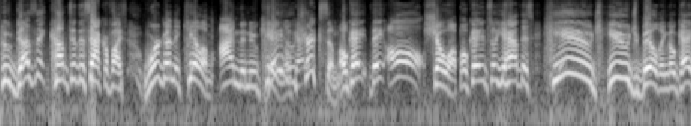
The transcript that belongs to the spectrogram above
who doesn't come to the sacrifice, we're going to kill him. I'm the new king. Who tricks them, okay? They all show up, okay? And so you have this huge, huge building, okay?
